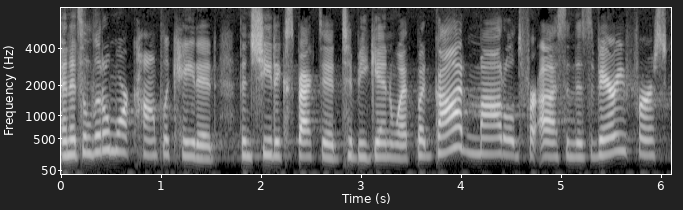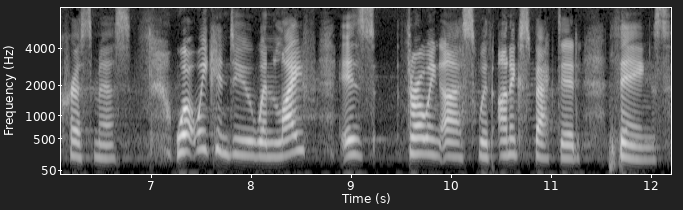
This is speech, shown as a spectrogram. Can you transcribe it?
And it's a little more complicated than she'd expected to begin with. But God modeled for us in this very first Christmas what we can do when life is throwing us with unexpected things.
